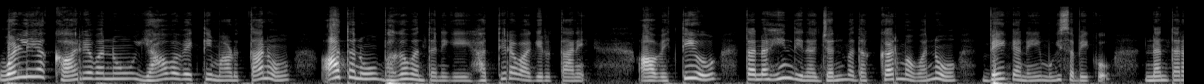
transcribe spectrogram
ಒಳ್ಳೆಯ ಕಾರ್ಯವನ್ನು ಯಾವ ವ್ಯಕ್ತಿ ಮಾಡುತ್ತಾನೋ ಆತನು ಭಗವಂತನಿಗೆ ಹತ್ತಿರವಾಗಿರುತ್ತಾನೆ. ಆ ವ್ಯಕ್ತಿಯು ತನ್ನ ಹಿಂದಿನ ಜನ್ಮದ ಕರ್ಮವನ್ನು ಬೇಗನೆ ಮುಗಿಸಬೇಕು, ನಂತರ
